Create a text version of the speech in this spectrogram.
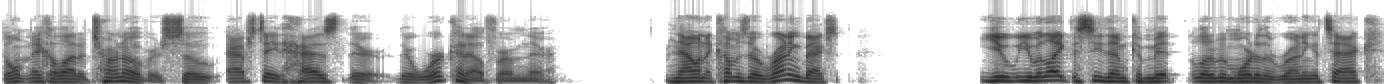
don't make a lot of turnovers. So App State has their their work cut out for them there. Now, when it comes to running backs, you you would like to see them commit a little bit more to the running attack.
